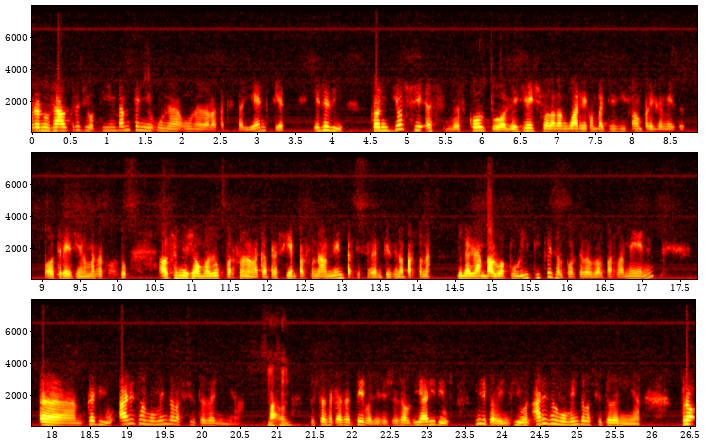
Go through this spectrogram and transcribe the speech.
però nosaltres, Joaquim, vam tenir una, una de les experiències. És a dir, quan jo sé, es, escolto o llegeixo a l'avantguàrdia, com vaig llegir fa un parell de mesos, o tres, ja no me'n recordo, el senyor Jaume Duc, persona a la que apreciem personalment, perquè sabem que és una persona d'una gran vàlua política, és el portaveu del Parlament, eh, que diu, ara és el moment de la ciutadania. Val? Mhm. Tu estàs a casa teva, llegeixes el diari i dius, mira que bé, ens diuen, ara és el moment de la ciutadania. Però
